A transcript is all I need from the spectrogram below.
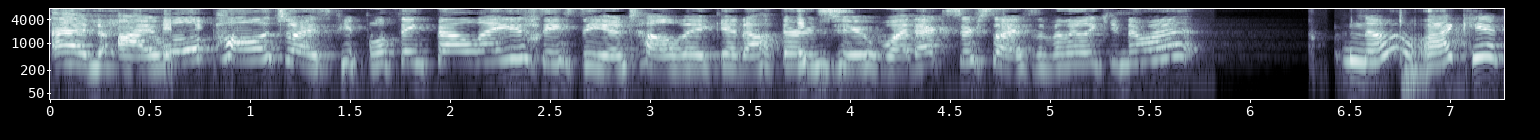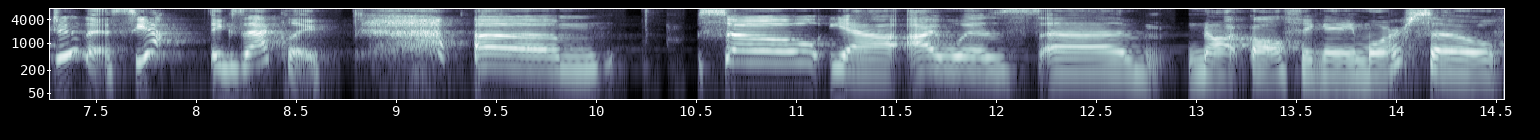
and I will apologize. People think ballet is easy until they get out there and do one exercise, and they're like, you know what? No, I can't do this. Yeah, exactly. Um, so yeah, I was um, not golfing anymore. So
